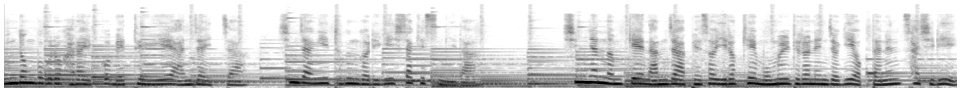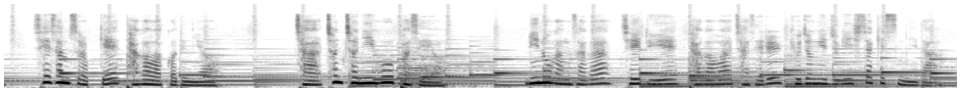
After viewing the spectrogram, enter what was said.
운동복으로 갈아입고 매트 위에 앉아있자 심장이 두근거리기 시작했습니다. 10년 넘게 남자 앞에서 이렇게 몸을 드러낸 적이 없다는 사실이 새삼스럽게 다가왔거든요. 자, 천천히 호흡하세요. 민호 강사가 제 뒤에 다가와 자세를 교정해주기 시작했습니다.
